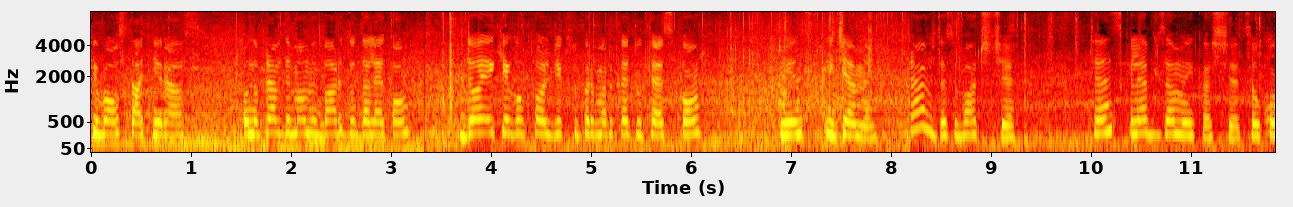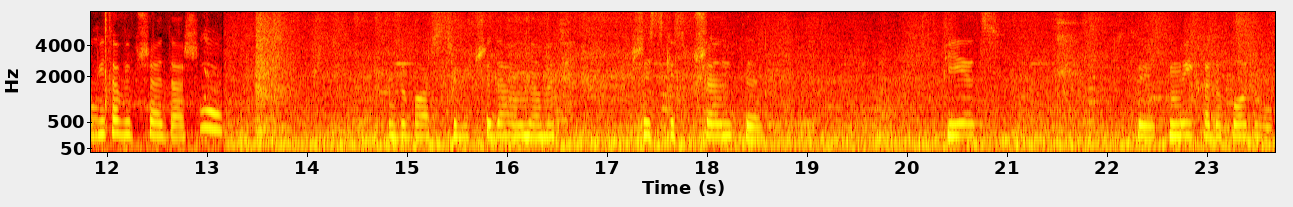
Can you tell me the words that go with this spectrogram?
chyba ostatni raz, bo naprawdę mamy bardzo daleko do jakiegokolwiek supermarketu Tesco. Więc idziemy. Prawda, zobaczcie. Ten sklep zamyka się. Całkowita wyprzedaż. Zobaczcie, wyprzedają nawet wszystkie sprzęty. Piec. Tu jest myjka do podłóg.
